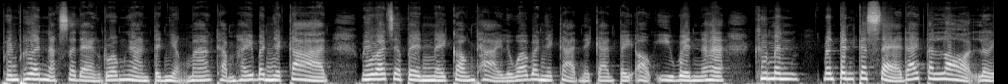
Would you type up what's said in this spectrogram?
เพื่อนๆนักแสดงร่วมงานเป็นอย่างมากทำให้บรรยากาศ ไม่ว่าจะเป็นในกองถ่ายหรือว่าบรรยากาศในการไปออกอีเวนต์นะคะคือมัน มันเป็นกระแสได้ตลอดเลย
